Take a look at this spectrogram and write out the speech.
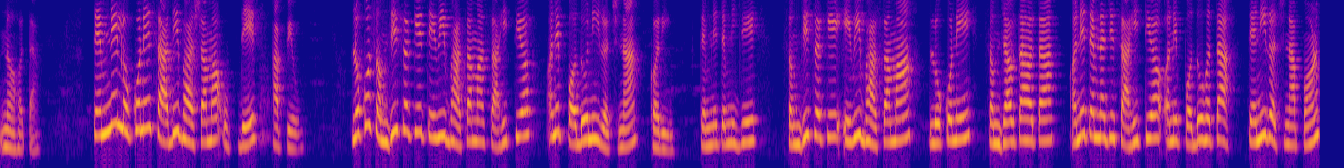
ન હતા. તેમને લોકોને સાદી ભાષામાં ઉપદેશ આપ્યો. લોકો સમજી શકે તેવી ભાષામાં સાહિત્ય અને પદોની રચના કરી. તેમને તેમની જે સમજી શકે એવી ભાષામાં લોકોને સમજાવતા હતા અને તેમના જે સાહિત્ય અને પદો હતા તેની રચના પણ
